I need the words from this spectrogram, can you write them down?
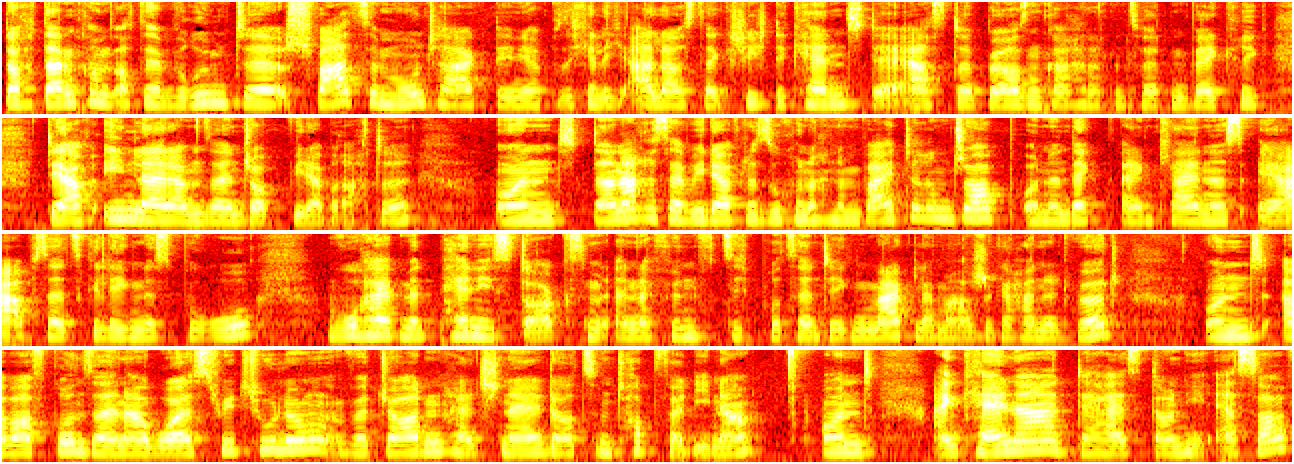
Doch dann kommt auch der berühmte Schwarze Montag, den ihr sicherlich alle aus der Geschichte kennt, der erste Börsenkrach nach dem Zweiten Weltkrieg, der auch ihn leider um seinen Job wiederbrachte. Und danach ist er wieder auf der Suche nach einem weiteren Job und entdeckt ein kleines, eher abseits gelegenes Büro, wo halt mit Penny Stocks mit einer 50-prozentigen Maklermarge gehandelt wird. Und aber aufgrund seiner Wall Street-Schulung wird Jordan halt schnell dort zum Topverdiener. Und ein Kellner, der heißt Donny Essoff,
